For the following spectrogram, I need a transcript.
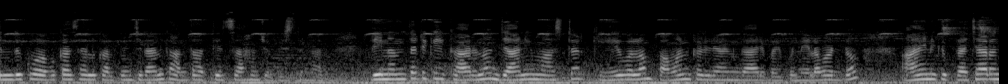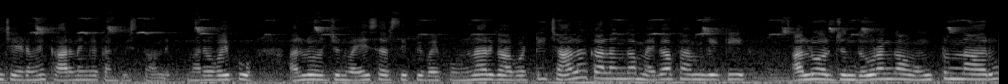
ఎందుకు అవకాశాలు కల్పించడానికి అంత అత్యుత్సాహం చూపిస్తున్నారు. దీనంతటికీ కారణం జానీ మాస్టర్ కేవలం పవన్ కళ్యాణ్ గారి వైపు నిలబడడం ఆయనకి ప్రచారం చేయడమే కారణంగా కనిపిస్తోంది. మరోవైపు అల్లు అర్జున్ వైఎస్ఆర్సీపీ వైపు ఉన్నారు కాబట్టి చాలా కాలంగా మెగా ఫ్యామిలీకి అల్లు అర్జున్ దూరంగా ఉంటున్నారు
